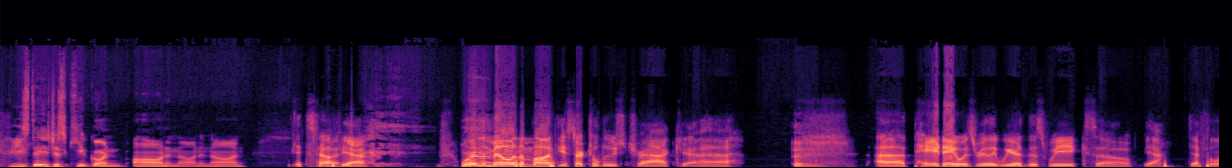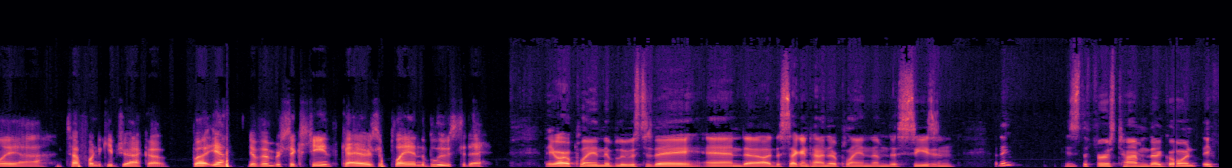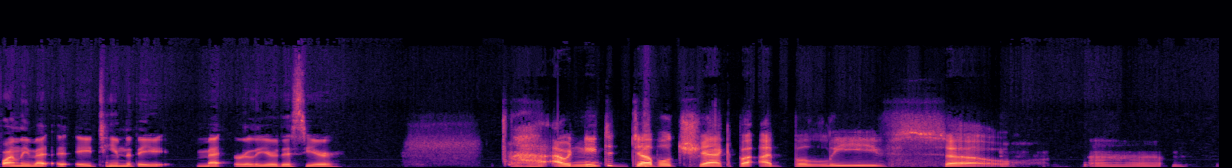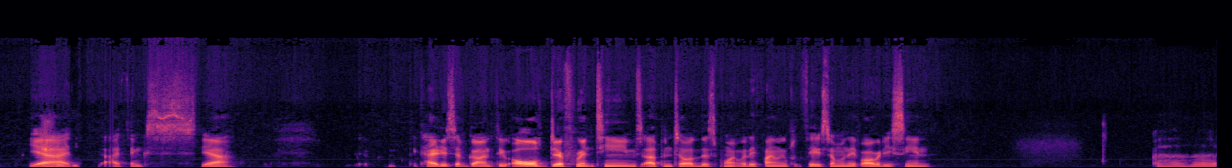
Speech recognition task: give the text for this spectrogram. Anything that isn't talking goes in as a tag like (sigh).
these days just keep going on and on and on. It's tough, but, yeah. (laughs) We're in the middle of the month. You start to lose track. Uh, uh, payday was really weird this week, so yeah, definitely a tough one to keep track of. But yeah, November sixteenth, Coyotes are playing the Blues today. They are playing the Blues today, and uh, the second time they're playing them this season. I think this is the first time they're going. They finally met a, team that they met earlier this year. Uh, (sighs) I would need to double check, but I believe so. Um, yeah, I, I think yeah. The Coyotes have gone through all different teams up until this point, where they finally face someone they've already seen. Uh,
